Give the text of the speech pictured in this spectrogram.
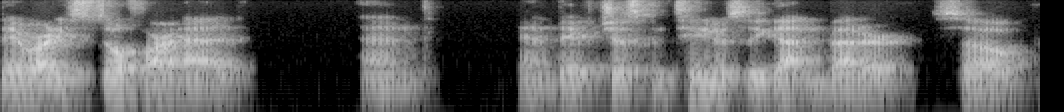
they were already so far ahead and, and they've just continuously gotten better. So,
